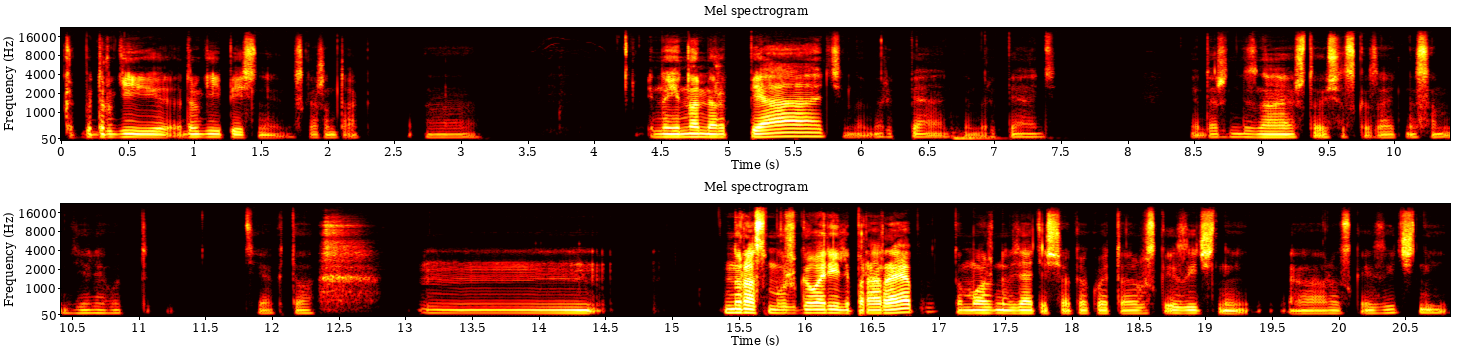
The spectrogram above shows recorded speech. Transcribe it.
как бы другие, другие песни, скажем так. А, и, ну и номер пять, номер пять, номер пять. Я даже не знаю, что еще сказать на самом деле. Вот те, кто... М, Ну, раз мы уже говорили про рэп, то можно взять еще какой-то русскоязычный, а, русскоязычный.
